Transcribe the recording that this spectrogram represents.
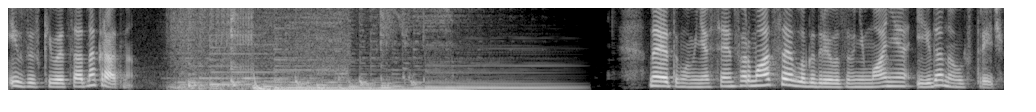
и взыскивается однократно. На этом у меня вся информация. Благодарю вас за внимание и до новых встреч.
